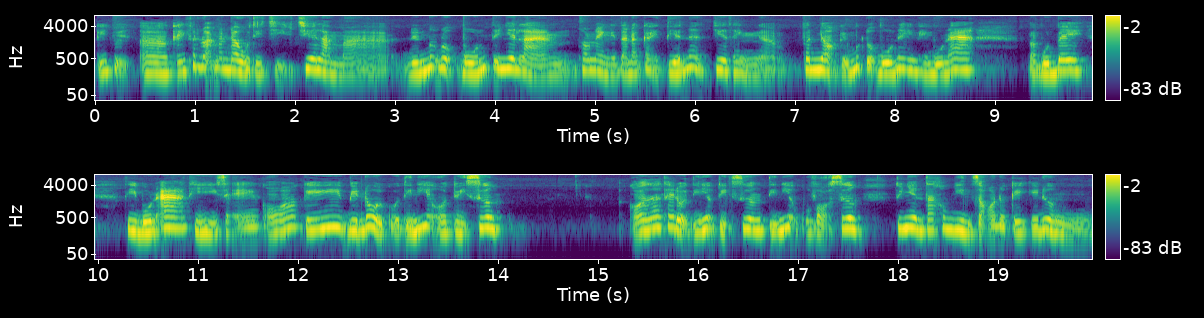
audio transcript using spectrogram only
cái uh, cái phân loại ban đầu thì chỉ chia làm uh, đến mức độ 4 tuy nhiên là sau này người ta đã cải tiến là chia thành uh, phân nhỏ cái mức độ 4 này thành 4A và 4B thì 4A thì sẽ có cái biến đổi của tín hiệu ở tủy xương. Có thay đổi tín hiệu tủy xương tín hiệu của vỏ xương. Tuy nhiên ta không nhìn rõ được cái cái đường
